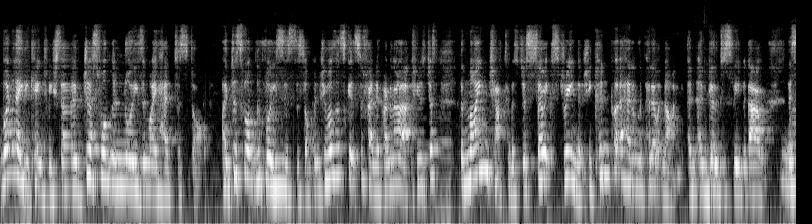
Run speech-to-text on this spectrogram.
one lady came to me, she said, I just want the noise in my head to stop. I just want the voices to stop. And she wasn't schizophrenic or anything like that. She was just, the mind chatter was just so extreme that she couldn't put her head on the pillow at night and, and go to sleep without wow. this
